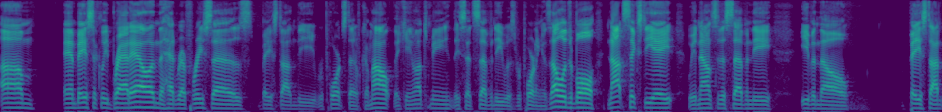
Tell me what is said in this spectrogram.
Um, and basically, Brad Allen, the head referee, says, based on the reports that have come out, they came up to me. They said 70 was reporting as eligible, not 68. We announced it as 70, even though, based on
